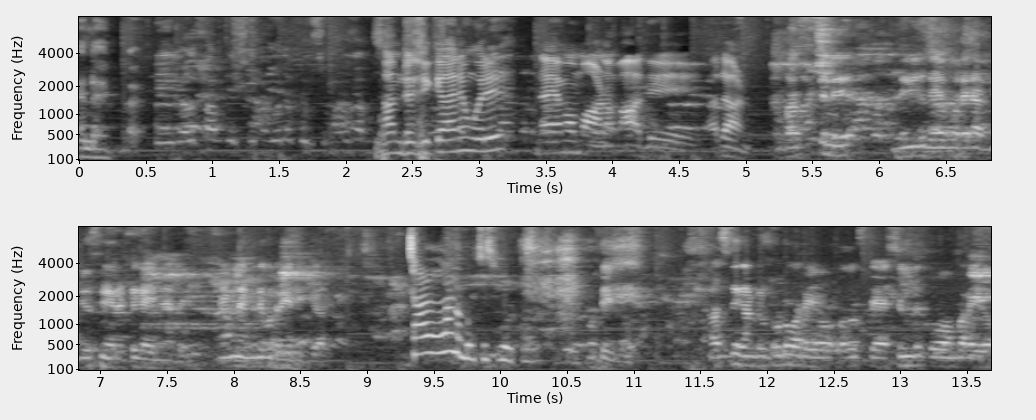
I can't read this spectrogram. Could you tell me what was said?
എന്റെ അഭിപ്രായം. സംരക്ഷിക്കാനും ഒരു നിയമം വേണം അതെ അതാണ്. ബസ്സിൽ നിങ്ങൾ ഇതേപോലെ അബ്യൂസ് നേരിട്ട് കഴിഞ്ഞാൽ നിങ്ങൾ എങ്ങനെ പ്രതികരിക്കുക? ചള്ളാണ് പിടിച്ച് സ്കൂട്ടി കുട്ടിക്കോ ബസ് കണ്ടക്ടറോട് പറയോ? അതോ സ്റ്റേഷനിൽ പോകാൻ പറയോ?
